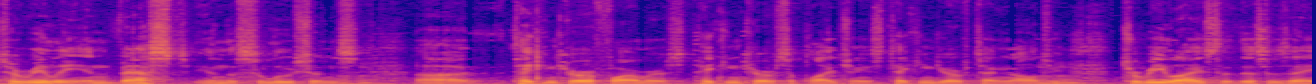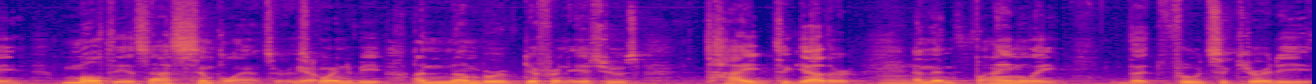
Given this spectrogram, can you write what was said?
To really invest in the solutions, uh, taking care of farmers, taking care of supply chains, taking care of technology, to realize that this is a multi, it's not a simple answer. It's Yep. going to be a number of different issues tied together. And then finally, that food security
